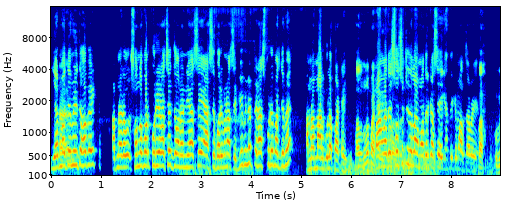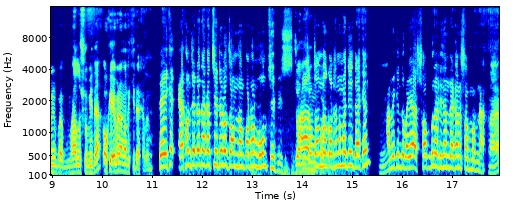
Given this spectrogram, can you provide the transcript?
ইয়ার মাধ্যমে নিতে হবে। আপনার সুন্দরবন কুরিয়ার আছে জননী আছে আছে পরিমাণ আছে বিভিন্ন ট্রান্সপোর্টের মাধ্যমে আমরা মালগুলো পাঠাই। মালগুলো বাংলাদেশ দিতে পারবেন। চৌষট্টি জেলা আমাদের কাছে এখান থেকে মাল যাবে। বাহ খুবই ভালো সুবিধা। ওকে এবার আমাদের কি দেখাবেন? এখন যেটা দেখাচ্ছে এটা হলো Zamzam cotton lawn three piece Zamzam কটনের মধ্যে দেখেন আমি কিন্তু ভাইয়া সবগুলা ডিজাইন দেখানো সম্ভব না। হ্যাঁ।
